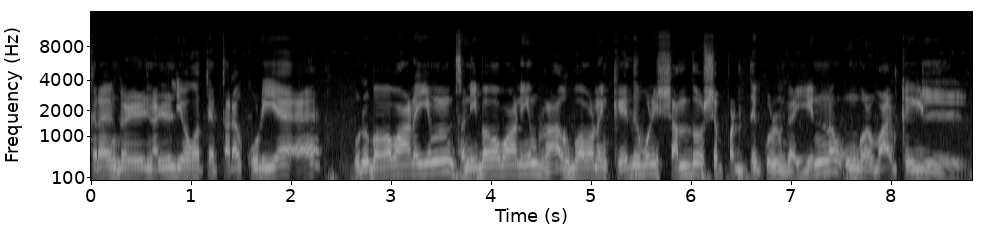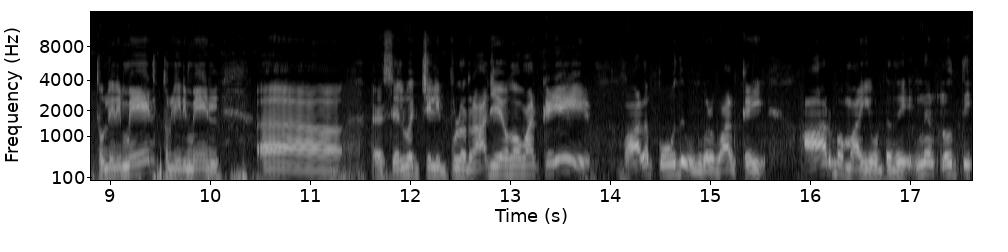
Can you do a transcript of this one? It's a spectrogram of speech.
கிரகங்கள் நல் யோகத்தை தரக்கூடிய குரு பகவானையும் சனி பகவானையும் ராகு பகவானையும் கேதுபடி சந்தோஷப்படுத்திக் கொள்ளுங்கள் இன்னும் உங்கள் வாழ்க்கையில் தொழில்மேல் தொழில்மேல் செல்வச் செழிப்புள்ள ராஜயோக வாழ்க்கையை வாழப்போவது உங்கள் வாழ்க்கை ஆர்வமாகிவிட்டது இன்னும் நூற்றி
